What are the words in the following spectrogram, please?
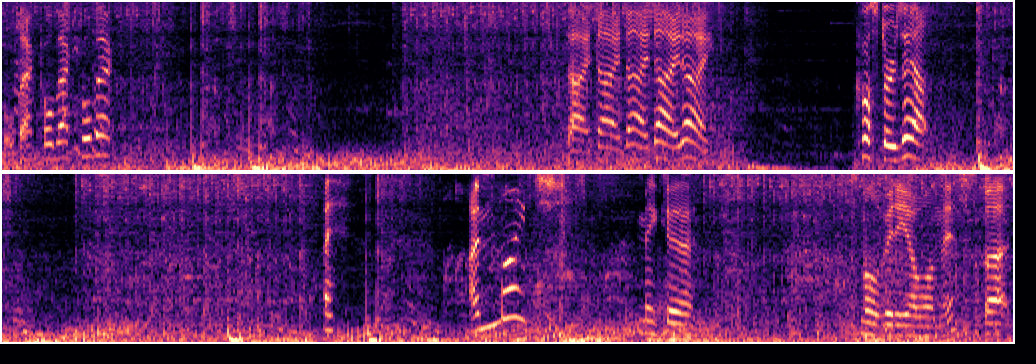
Pull back, pull back, pull back. Die, die, die, die, die. Clusters out. I I might make a small video on this, but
